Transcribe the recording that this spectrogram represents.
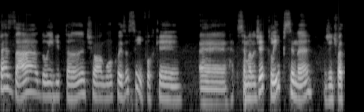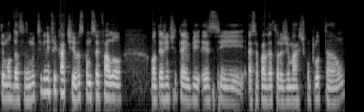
pesado, irritante ou alguma coisa assim, porque é semana de eclipse, né? A gente vai ter mudanças muito significativas, como você falou. Ontem a gente teve esse, essa quadratura de Marte com Plutão.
